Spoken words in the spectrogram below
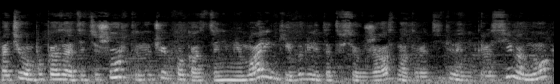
хочу вам показать эти шорты. Ну, что их показывать? Они мне маленькие, выглядит это все ужасно, отвратительно, некрасиво, но...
